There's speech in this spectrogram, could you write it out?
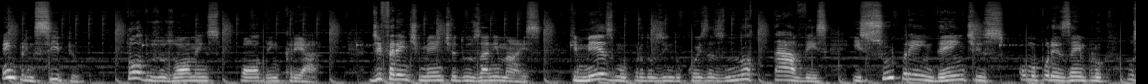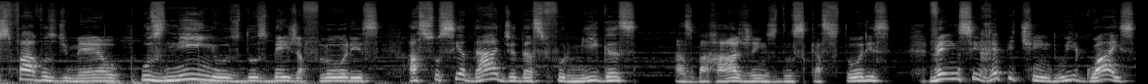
Em princípio, todos os homens podem criar. Diferentemente dos animais, que, mesmo produzindo coisas notáveis e surpreendentes, como por exemplo os favos de mel, os ninhos dos beija-flores, a sociedade das formigas, as barragens dos castores, vêm se repetindo iguais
